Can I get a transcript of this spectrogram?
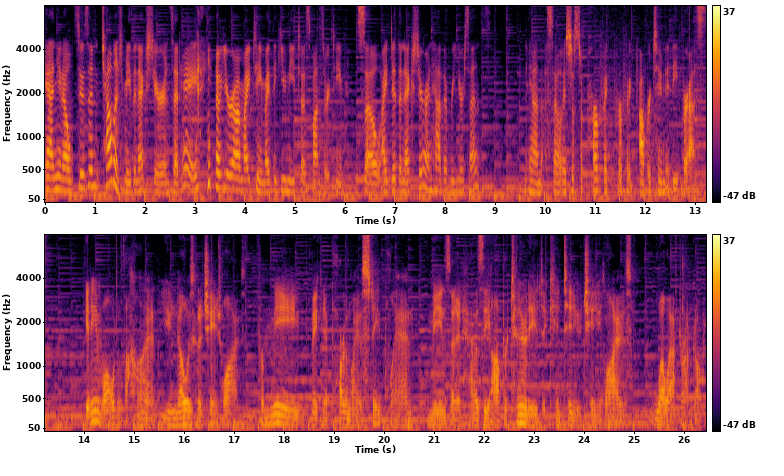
And, you know, Susan challenged me the next year and said, hey, you know, you're on my team. I think you need to sponsor a team. So I did the next year and have every year since. And so it's just a perfect, perfect opportunity for us. Getting involved with a hunt, you know, is going to change lives. For me, making it part of my estate plan means that it has the opportunity to continue changing lives well after I'm gone.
